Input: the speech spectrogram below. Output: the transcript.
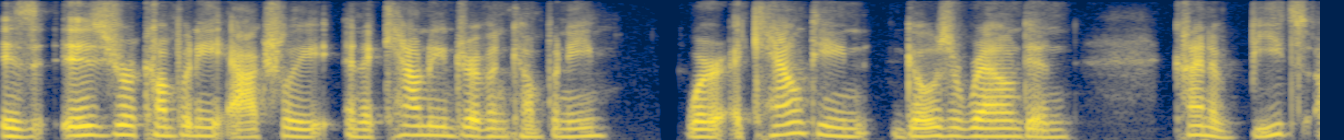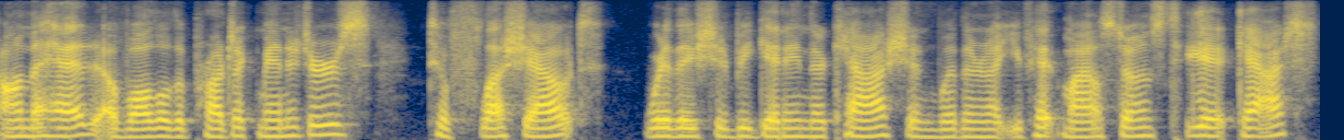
is is your company actually an accounting driven company where accounting goes around and kind of beats on the head of all of the project managers to flush out where they should be getting their cash and whether or not you've hit milestones to get cash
